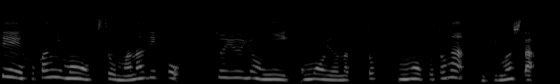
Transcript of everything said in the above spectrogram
て他にも基礎を学んでいこうというように思うようなこと、思うことができました。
